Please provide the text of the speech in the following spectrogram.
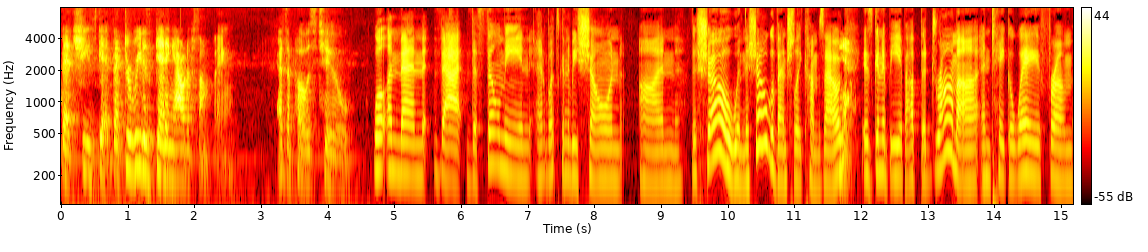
that she's get that Dorita's getting out of something as opposed to well and then that the filming and what's going to be shown on the show when the show eventually comes out Yeah. is going to be about the drama and take away from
